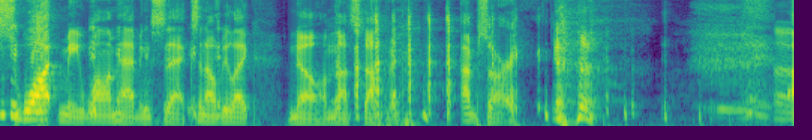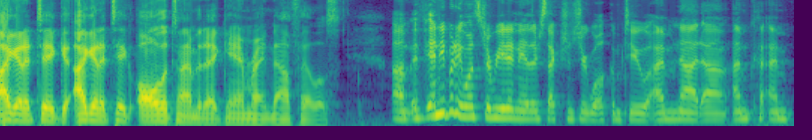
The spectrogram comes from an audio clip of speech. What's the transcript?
swat me while I'm having sex, and I'll be like, "No, I'm not stopping. I'm sorry. I gotta take. I gotta take all the time that I can right now, fellas. Um, if anybody wants to read any other sections, you're welcome to. I'm not. Um, I'm. I'm.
